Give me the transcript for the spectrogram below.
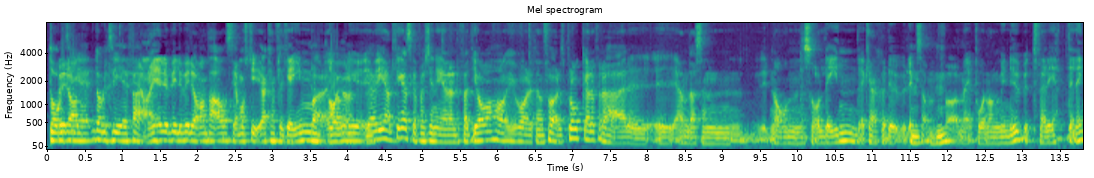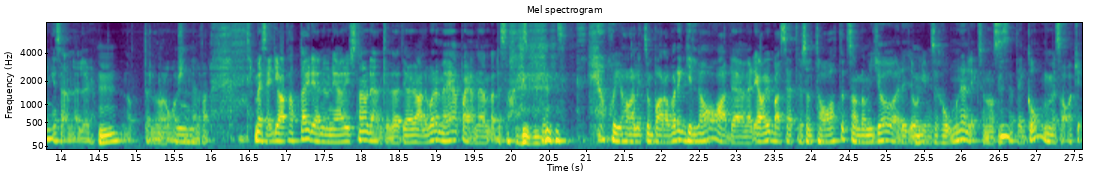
Dag tre, dag tre är Ja, färdig. eller vill, vill du ha en paus? Jag, måste, jag kan flika in bara. Ja, jag, jag är egentligen ganska fascinerad för att jag har ju varit en förespråkare för det här i, i ända sedan någon sålde in det, kanske du, liksom, för mig på någon minut för jättelänge sedan eller något, eller några år sedan i alla fall. Men sen, jag fattar ju det nu när jag lyssnar ordentligt att jag har ju aldrig varit med på en enda designsprint. Och jag har liksom bara varit glad över, jag har ju bara sett resultatet som de gör i organisationen liksom. De ska sätta igång med saker.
